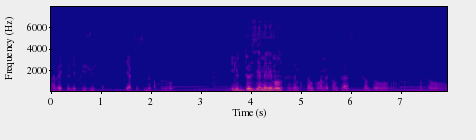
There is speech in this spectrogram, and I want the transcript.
avec des prix justes et accessibles par tout le monde. Et le deuxième élément très important qu'on va mettre en place quand on, quand on,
